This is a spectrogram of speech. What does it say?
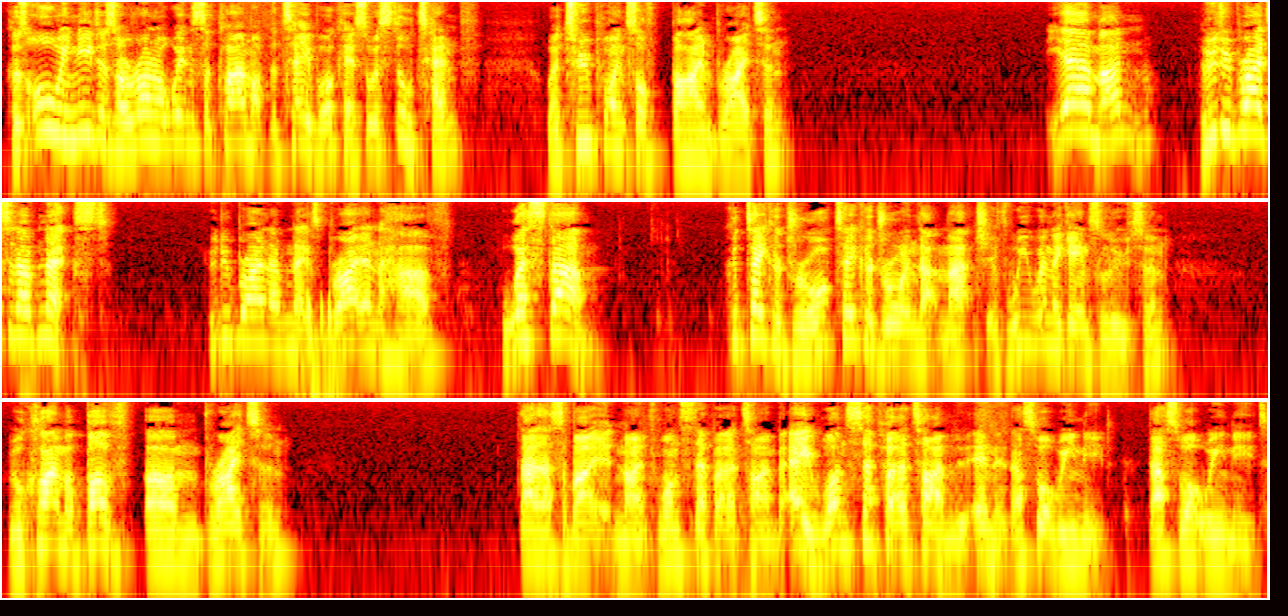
Because all we need is a run of wins to climb up the table. Okay, so we're still 10th. We're two points off behind Brighton. Yeah, man. Who do Brighton have next? Who do Brighton have next? Brighton have West Ham. Could take a draw. Take a draw in that match. If we win against Luton, we'll climb above um, Brighton. That, that's about it. Ninth. One step at a time. But hey, one step at a time. In it. That's what we need. That's what we need.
